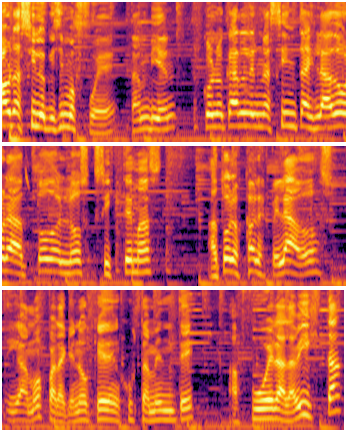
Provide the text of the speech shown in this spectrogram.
Ahora sí lo que hicimos fue también colocarle una cinta aisladora a todos los sistemas a todos los cables pelados, digamos, para que no queden justamente afuera a la vista.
